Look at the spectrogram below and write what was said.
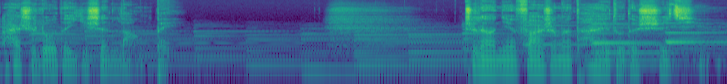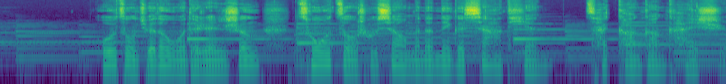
还是落得一身狼狈。这两年发生了太多的事情，我总觉得我的人生从我走出校门的那个夏天才刚刚开始。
